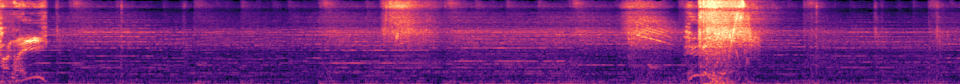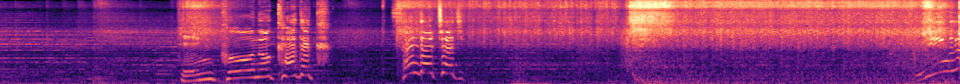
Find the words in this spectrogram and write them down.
かない？天候の科学。サンダーチャージ。ウィングラ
